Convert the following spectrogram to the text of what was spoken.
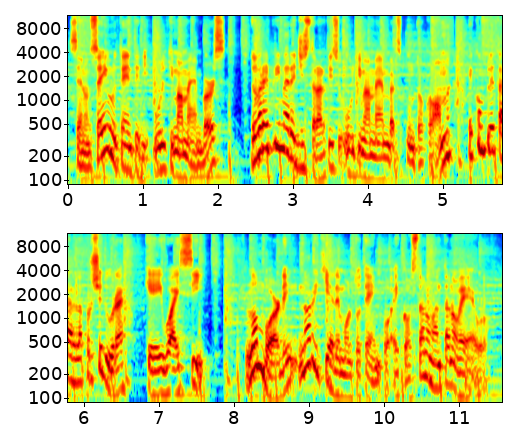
Se non sei un utente di Ultima Members, dovrai prima registrarti su ultimamembers.com e completare la procedura KYC. L'onboarding non richiede molto tempo e costa 99 euro.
